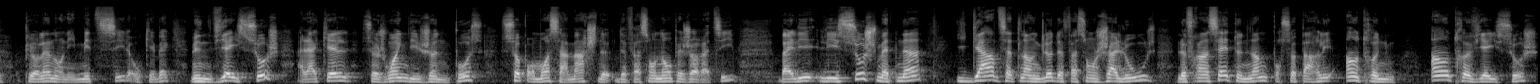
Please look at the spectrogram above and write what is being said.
pure laine, on est métissé là, au Québec, mais une vieille souche à laquelle se joignent des jeunes pousses, ça pour moi ça marche de, de façon non péjorative. Ben, les, les souches maintenant, ils gardent cette langue-là de façon jalouse. Le français est une langue pour se parler entre nous, entre vieilles souches,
